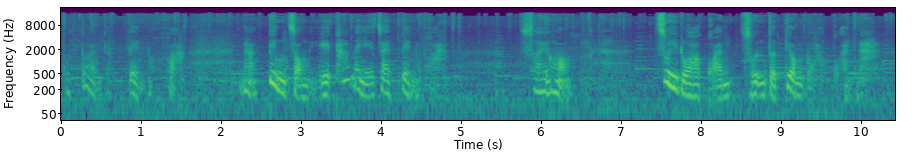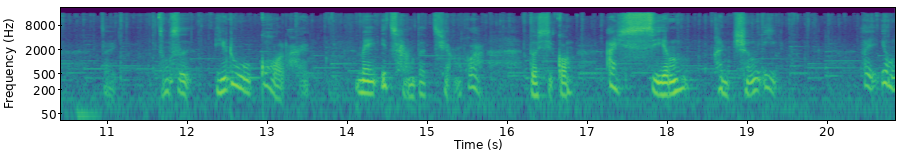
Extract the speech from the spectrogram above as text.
不断的变化。那病种也，他们也在变化。所以吼、哦，最乐观，存得中乐观呐。对，总是一路过来，每一场的讲话都是讲爱行，很诚意。哎，用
